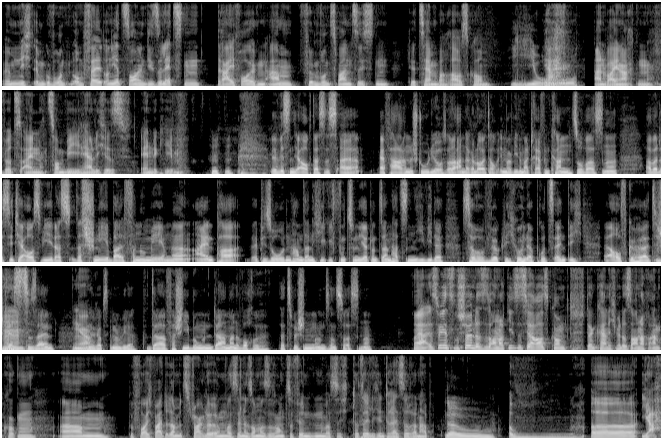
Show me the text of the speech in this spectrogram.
nicht im gewohnten Umfeld. Und jetzt sollen diese letzten drei Folgen am 25. Dezember rauskommen. Jo. Ja. An Weihnachten wird es ein Zombie-herrliches Ende geben. Wir wissen ja auch, dass es äh, erfahrene Studios oder andere Leute auch immer wieder mal treffen kann, sowas, ne? Aber das sieht ja aus wie das, das Schneeballphänomen, ne? Ein paar Episoden haben da nicht wirklich funktioniert und dann hat es nie wieder so wirklich hundertprozentig äh, aufgehört, Stress zu sein. Ja. Und Da gab es immer wieder da Verschiebungen, da mal eine Woche dazwischen und sonst was, ne? Naja, ist wenigstens schön, dass es auch noch dieses Jahr rauskommt. Dann kann ich mir das auch noch angucken. Ähm, bevor ich weiter damit struggle, irgendwas in der Sommersaison zu finden, was ich tatsächlich Interesse dran habe. Oh. Äh, ja.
